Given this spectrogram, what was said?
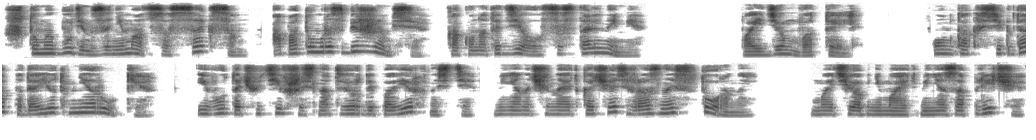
что мы будем заниматься сексом, а потом разбежимся, как он это делал с остальными. Пойдем в отель. Он, как всегда, подает мне руки, и вот, очутившись на твердой поверхности, меня начинает качать в разные стороны. Мэтью обнимает меня за плечи,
